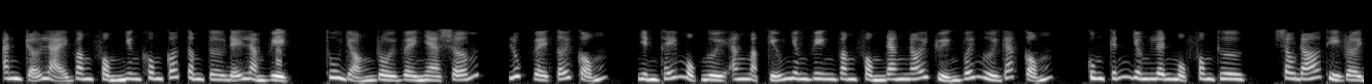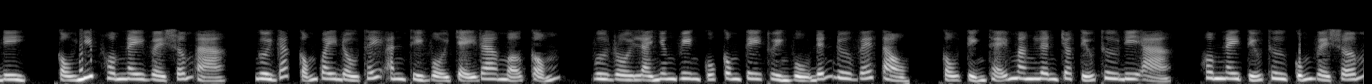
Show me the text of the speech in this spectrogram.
anh trở lại văn phòng nhưng không có tâm tư để làm việc, thu dọn rồi về nhà sớm, lúc về tới cổng, nhìn thấy một người ăn mặc kiểu nhân viên văn phòng đang nói chuyện với người gác cổng, cung kính dâng lên một phong thư, sau đó thì rời đi, cậu nhiếp hôm nay về sớm ạ, người gác cổng quay đầu thấy anh thì vội chạy ra mở cổng, vừa rồi là nhân viên của công ty thuyền vụ đến đưa vé tàu, cậu tiện thể mang lên cho tiểu thư đi ạ, hôm nay tiểu thư cũng về sớm,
